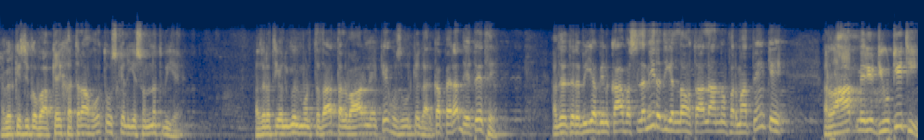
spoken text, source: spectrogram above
اگر کسی کو واقعی خطرہ ہو تو اس کے لیے سنت بھی ہے۔ حضرت علی المرتضیٰ تلوار لے کے حضور کے گھر کا پیرا دیتے تھے۔ حضرت ربیہ بن کعب اسلمی رضی اللہ تعالیٰ عنہ فرماتے ہیں کہ رات میری ڈیوٹی تھی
